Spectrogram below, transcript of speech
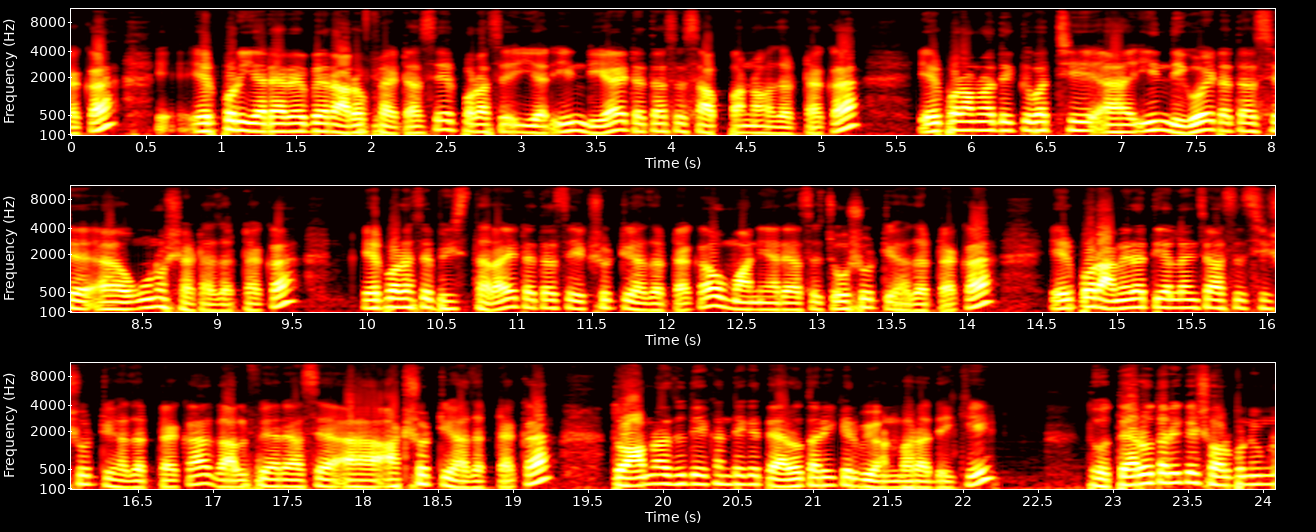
টাকা। এরপর ইয়ার অ্যারাবিয়ার আরও ফ্লাইট আছে এরপর আছে ইয়ার ইন্ডিয়া এটাতে আছে ছাপ্পান্ন হাজার টাকা। এরপর আমরা দেখতে পাচ্ছি আহ, ইন্ডিগো এটাতে আছে উনষাট হাজার টাকা। এরপর আছে ভিস্তারা, এটাতে আছে একষট্টি হাজার টাকা ও মানিয়ারে আছে চৌষট্টি হাজার টাকা। এরপর আমেরাতি এয়ারলাইন্সে আছে ছেষট্টি হাজার টাকা, গালফেয়ারে আছে আটষট্টি হাজার টাকা। তো আমরা যদি এখান থেকে তেরো তারিখের বিমান ভাড়া দেখি তো তেরো তারিখে সর্বনিম্ন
